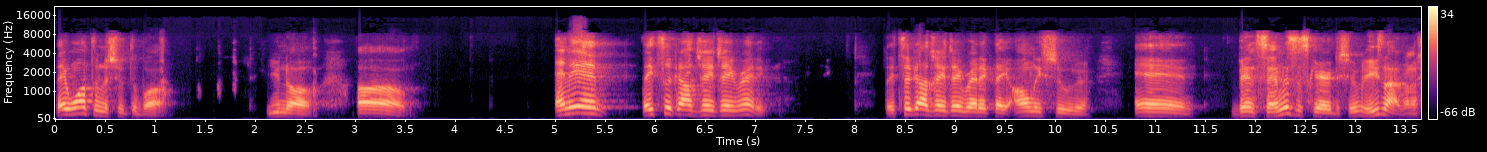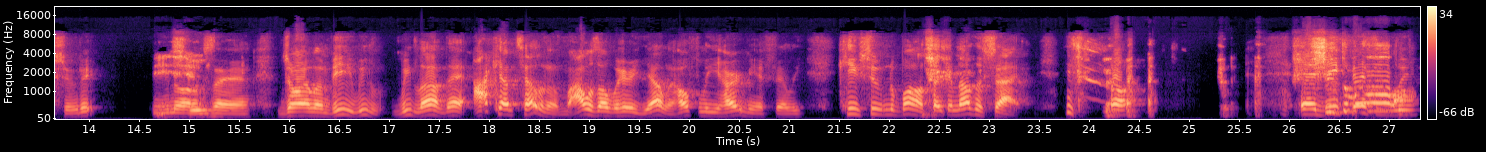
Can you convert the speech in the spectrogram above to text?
They want them to shoot the ball. You know. Uh, and then they took out JJ Redick. They took out JJ Redick, they only shooter, and Ben Simmons is scared to shoot. He's not gonna shoot it. You know what I'm saying? Joel Embiid, we we love that. I kept telling him. I was over here yelling. Hopefully he heard me in Philly. Keep shooting the ball. Take another shot. And Shoot the defensively, ball.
